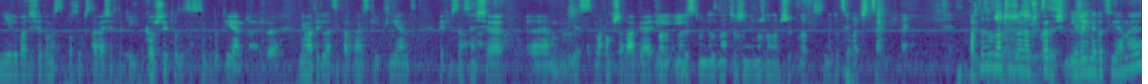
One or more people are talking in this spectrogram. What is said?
mniej lub bardziej świadomy sposób stawia się w takiej gorszej pozycji w stosunku do klienta. Jakby nie ma tej relacji partnerskiej, klient w jakimś tam sensie jest, ma tą przewagę. I, Partnerstwo nie oznacza, że nie można na przykład negocjować ceny, tak? Partnerstwo znaczy, że na przykład jesteśmy... jeżeli negocjujemy,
